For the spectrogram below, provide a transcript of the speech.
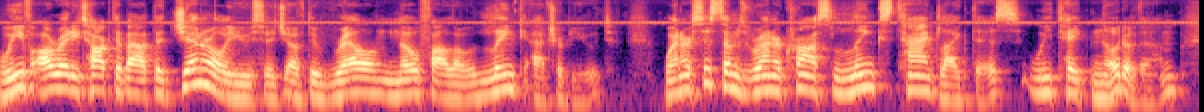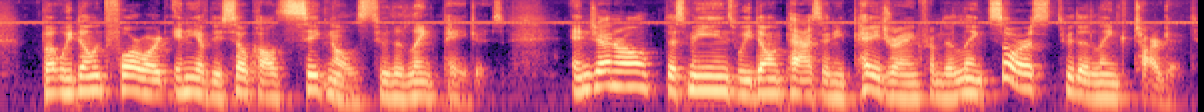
We've already talked about the general usage of the rel nofollow link attribute. When our systems run across links tagged like this, we take note of them, but we don't forward any of the so-called signals to the link pages. In general, this means we don't pass any PageRank from the linked source to the link target.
